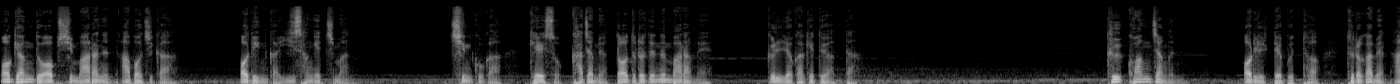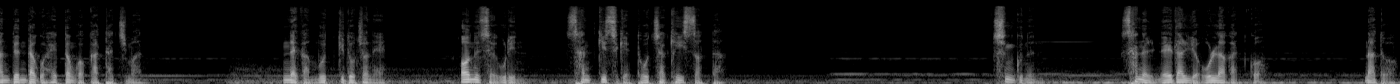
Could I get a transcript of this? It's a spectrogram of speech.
억양도 없이 말하는 아버지가 어딘가 이상했지만 친구가 계속 가자며 떠들어대는 바람에 끌려가게 되었다. 그 광장은 어릴 때부터 들어가면 안 된다고 했던 것 같았지만 내가 묻기도 전에 어느새 우린 산기슭에 도착해 있었다. 친구는 산을 내달려 올라갔고 나도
